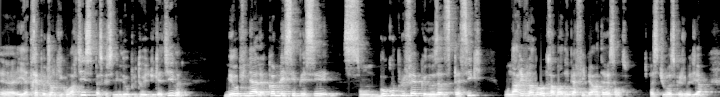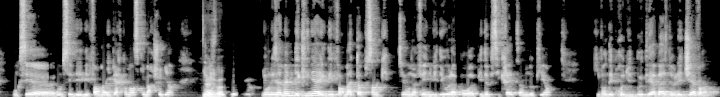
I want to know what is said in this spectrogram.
Euh, il y a très peu de gens qui convertissent parce que c'est des vidéos plutôt éducatives. Mais au final, comme les CPC sont beaucoup plus faibles que nos ads classiques, on arrive l'un dans l'autre à avoir des perfs hyper intéressantes. Je sais pas si tu vois ce que je veux dire. Donc c'est euh, des, des, formats hyper tendance qui marchent bien. Et, on, je vois. et on les a même déclinés avec des formats top 5. Tu sais, on a fait une vidéo là pour euh, Pinup Secret, un de nos clients, qui vend des produits de beauté à base de lait de chèvre.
